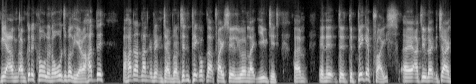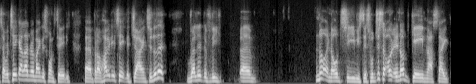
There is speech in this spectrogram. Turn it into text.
yeah, I'm, I'm going to call an audible here. I had the I had Atlanta written down, but I didn't pick up that price earlier on like you did. Um, and the, the, the bigger price, uh, I do like the Giants. I would take Atlanta minus 130, uh, but I'm happy to take the Giants. Another relatively, um, not an odd series, this one, just a, an odd game last night.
